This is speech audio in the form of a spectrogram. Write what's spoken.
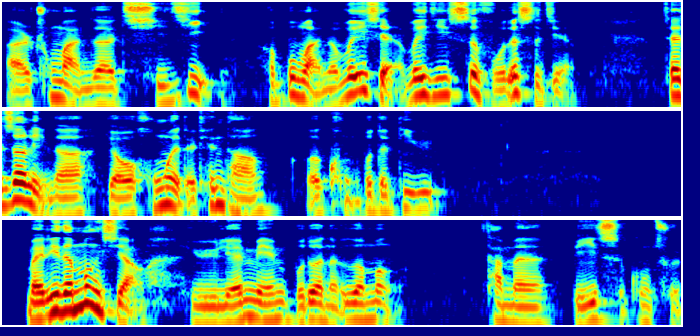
而充满着奇迹和布满着危险、危机四伏的世界。在这里呢，有宏伟的天堂和恐怖的地狱。美丽的梦想与连绵不断的噩梦，他们彼此共存。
